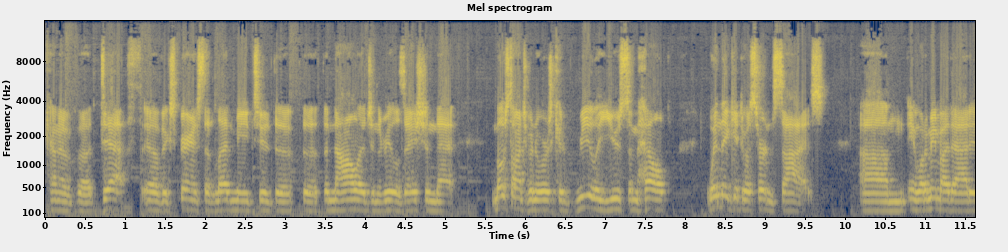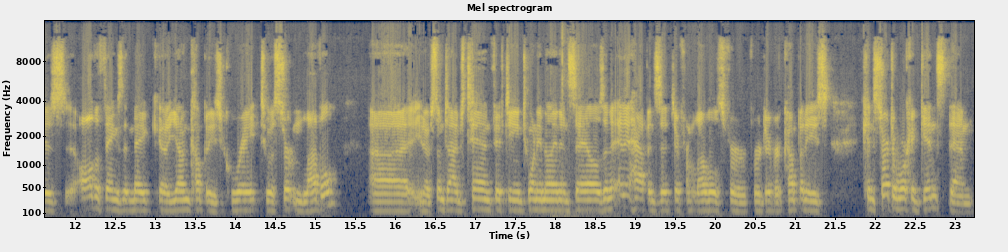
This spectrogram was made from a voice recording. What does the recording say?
kind of uh, depth of experience that led me to the, the, the knowledge and the realization that most entrepreneurs could really use some help when they get to a certain size. Um, and what I mean by that is all the things that make uh, young companies great to a certain level. Uh, you know, sometimes 10, 15, 20 million in sales, and, and, it happens at different levels for, for different companies, can start to work against them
